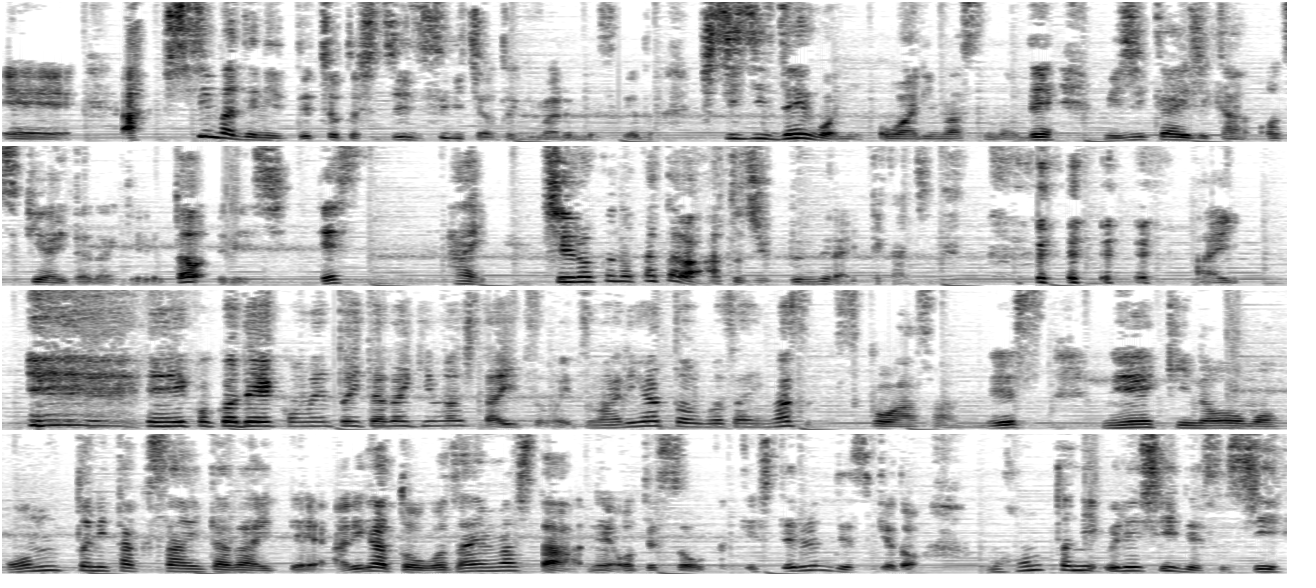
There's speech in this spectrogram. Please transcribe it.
えー、あ、7時までにってちょっと7時過ぎちゃう時もあるんですけど、7時前後に終わりますので、短い時間お付き合いいただけると嬉しいです。はい。収録の方はあと10分ぐらいって感じです。はい。えーここでコメントいただきました。いつもいつもありがとうございます。スコアさんです。ね、昨日も本当にたくさんいただいてありがとうございました。ね、お手数をおかけしてるんですけど、もう本当に嬉しいですし、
